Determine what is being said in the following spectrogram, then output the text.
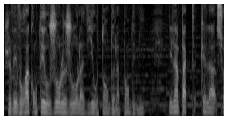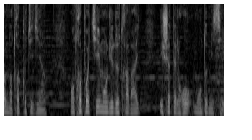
je vais vous raconter au jour le jour la vie au temps de la pandémie et l'impact qu'elle a sur notre quotidien, entre Poitiers, mon lieu de travail, et Châtellerault, mon domicile.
